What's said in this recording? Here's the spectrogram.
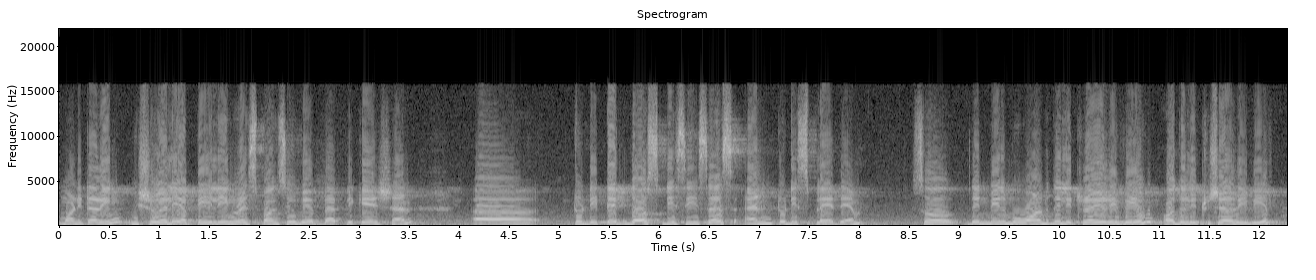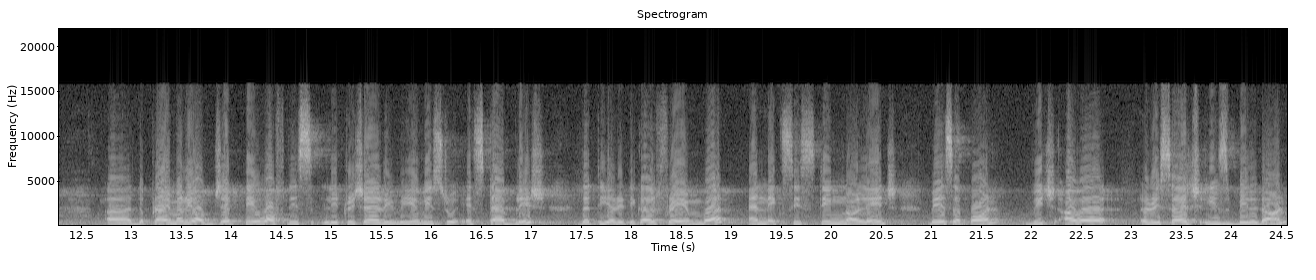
monitoring visually appealing responsive web application uh, to detect those diseases and to display them. So then we'll move on to the literary review or the literature review. Uh, the primary objective of this literature review is to establish the theoretical framework and existing knowledge based upon which our research is built on.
